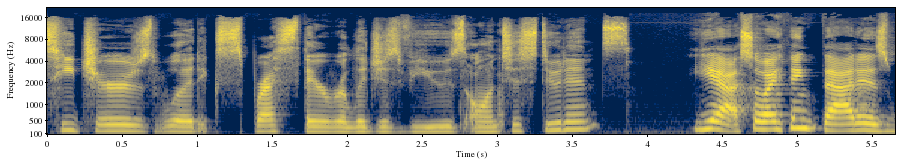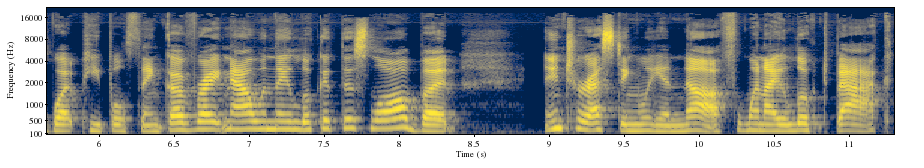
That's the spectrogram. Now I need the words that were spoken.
teachers would express their religious views onto students? Yeah, so I think that is what people think of right now when they look at this law. But interestingly enough, when I looked back,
